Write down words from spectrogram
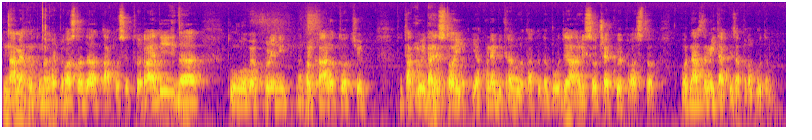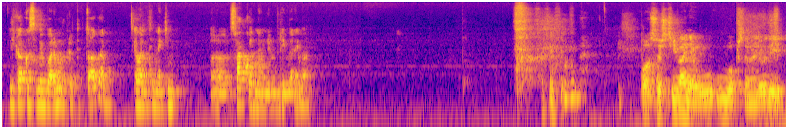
Nametnuto nam je prosto da tako se to radi i da tu u ovoj okolini na Balkanu to će to tako i dalje stoji, iako ne bi trebalo tako da bude, ali se očekuje prosto od nas da mi takvi zapravo budemo. I kako se mi borimo protiv toga? Evo na tim nekim uh, svakodnevnim primjerima. posvešćivanje u, uopšte na ljudi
